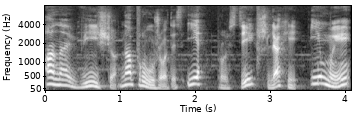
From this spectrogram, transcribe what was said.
А навіщо напружуватись? Є прості шляхи, і ми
